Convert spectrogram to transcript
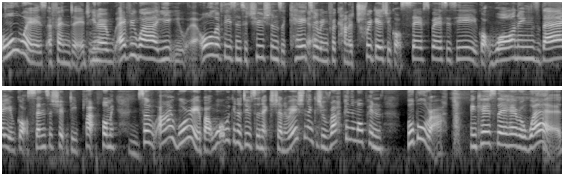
always offended. You know, everywhere, you, you, all of these institutions are catering for kind of triggers. You've got safe spaces here, you've got warnings there, you've got censorship, deplatforming. So I worry about what we're going to do to the next generation then, because you're wrapping them up in bubble wrap in case they hear a word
